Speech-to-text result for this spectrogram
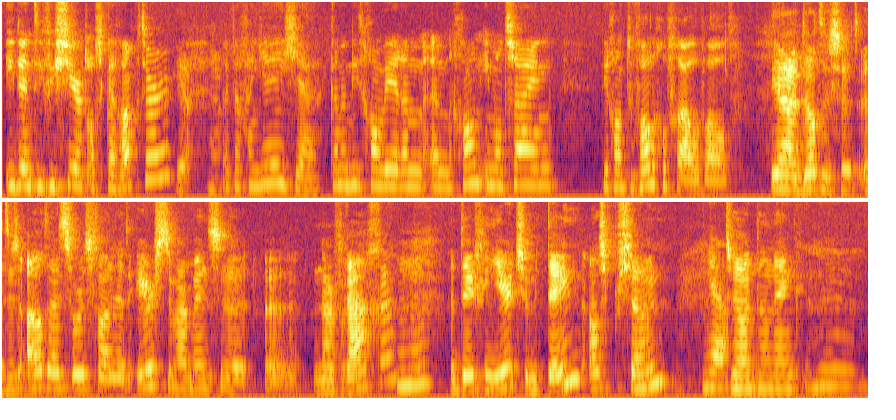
identificeert als karakter. Ja. Ja. Dat ik dacht van jeetje, kan het niet gewoon weer een, een, gewoon iemand zijn die gewoon toevallig op vrouwen valt? Ja, dat is het. Het is altijd een soort van het eerste waar mensen eh, naar vragen. Mhm. Het definieert je meteen als persoon. Ja. Terwijl ik dan denk, hmm,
